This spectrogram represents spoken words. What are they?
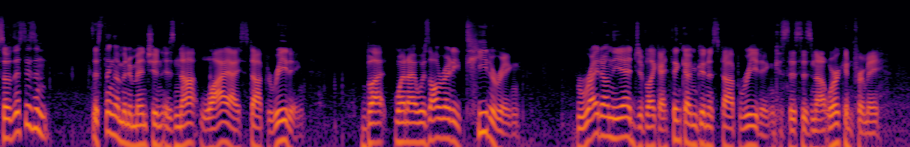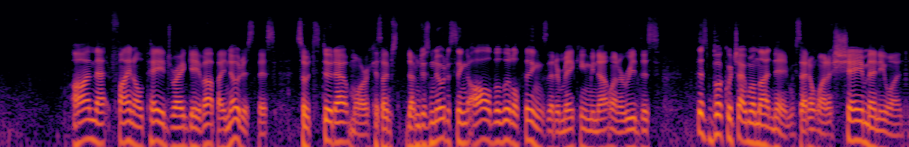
So this isn't, this thing I'm going to mention is not why I stopped reading. But when I was already teetering right on the edge of like, I think I'm going to stop reading because this is not working for me. On that final page where I gave up, I noticed this. So it stood out more because I'm, I'm just noticing all the little things that are making me not want to read this, this book, which I will not name because I don't want to shame anyone.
